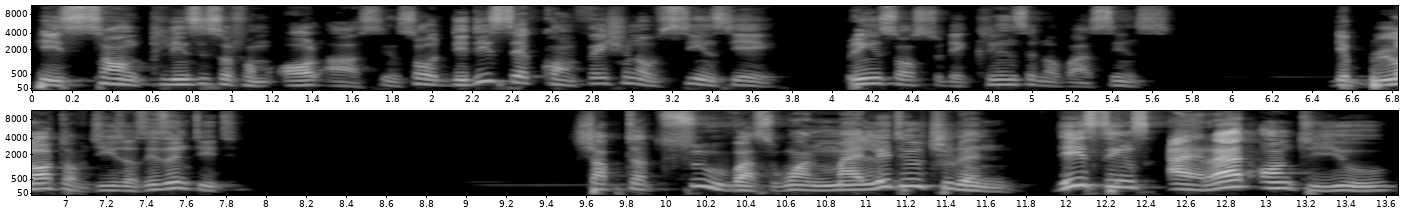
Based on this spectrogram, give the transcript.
his son, cleanses us from all our sins. So did he say confession of sins here brings us to the cleansing of our sins? The blood of Jesus, isn't it? Chapter 2, verse 1. My little children, these things I write unto you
